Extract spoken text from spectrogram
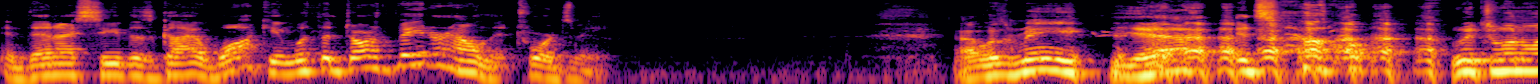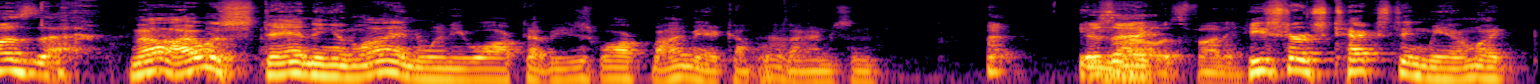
And then I see this guy walking with a Darth Vader helmet towards me. That was me. Yeah. And so, Which one was that? No, I was standing in line when he walked up. He just walked by me a couple times, and It that- was funny. he starts texting me. I'm like,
